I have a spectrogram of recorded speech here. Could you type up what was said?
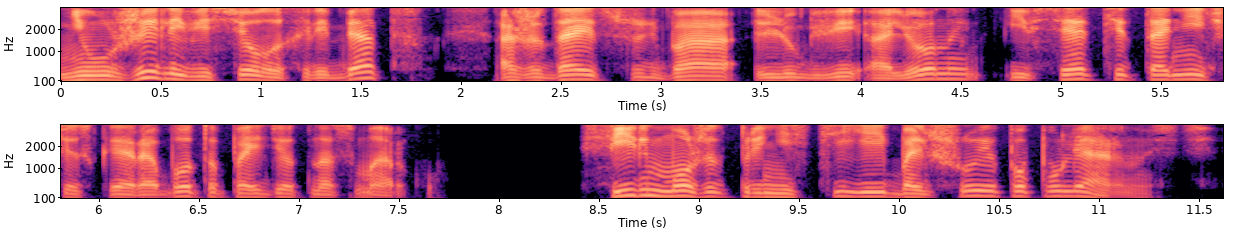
Неужели веселых ребят ожидает судьба любви Алены, и вся титаническая работа пойдет на смарку? Фильм может принести ей большую популярность.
